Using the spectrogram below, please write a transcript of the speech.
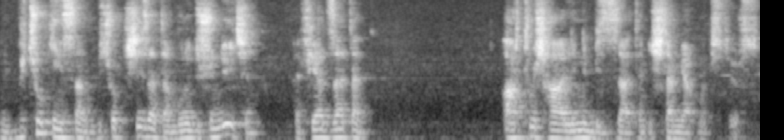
Birçok insan, birçok kişi zaten bunu düşündüğü için yani fiyat zaten artmış halini biz zaten işlem yapmak istiyoruz.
